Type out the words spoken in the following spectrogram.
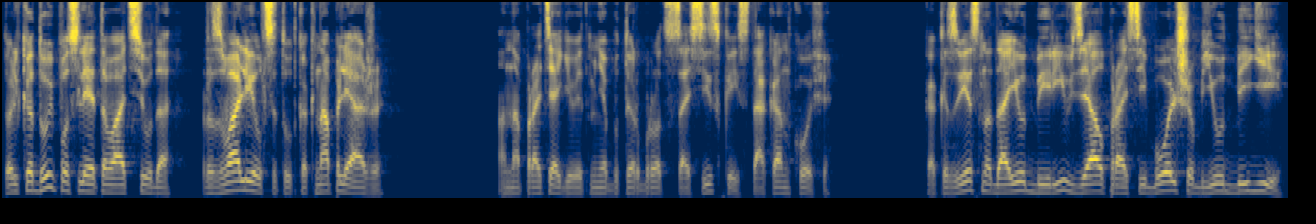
Только дуй после этого отсюда! Развалился тут, как на пляже!» Она протягивает мне бутерброд с сосиской и стакан кофе. Как известно, дают «бери», взял, проси больше, бьют «беги».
